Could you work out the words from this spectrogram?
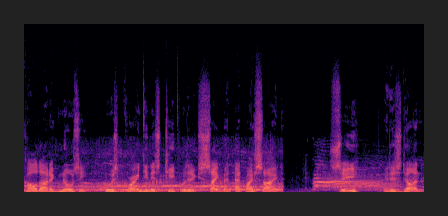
called out Ignosi, who was grinding his teeth with excitement at my side. See, it is done.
